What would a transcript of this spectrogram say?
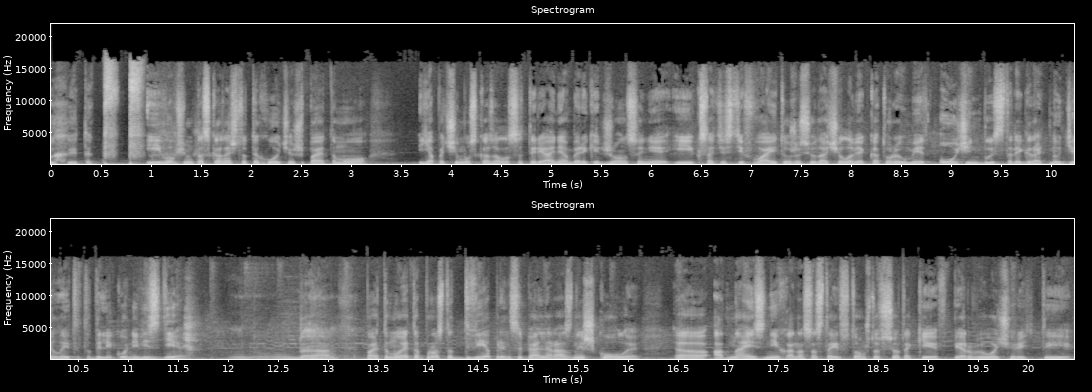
Пыхает так. И, в общем-то, сказать, что ты хочешь. Поэтому я почему сказал о Сатериане, об Эрике Джонсоне. И, кстати, Стив Вай тоже сюда человек, который умеет очень быстро играть, но делает это далеко не везде. Ну, да. Да. Поэтому это просто две принципиально разные школы. Э, Одна из них, она состоит в том, что все-таки в первую очередь ты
